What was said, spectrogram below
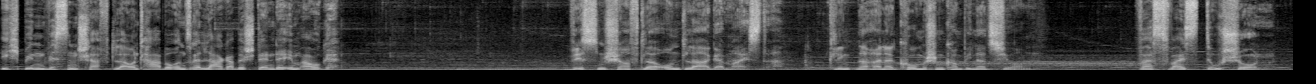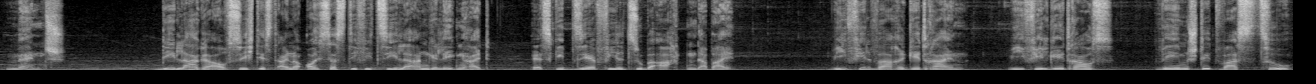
Ich bin Wissenschaftler und habe unsere Lagerbestände im Auge. Wissenschaftler und Lagermeister. Klingt nach einer komischen Kombination. Was weißt du schon? Mensch. Die Lageraufsicht ist eine äußerst diffizile Angelegenheit. Es gibt sehr viel zu beachten dabei. Wie viel Ware geht rein? Wie viel geht raus? Wem steht was zu?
